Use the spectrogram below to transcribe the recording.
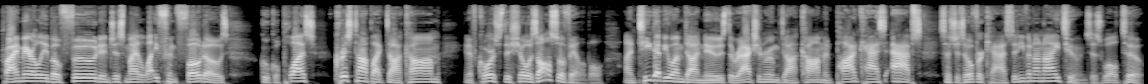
Primarily about food and just my life and photos. Google Plus, ChrisToplack.com, and of course, the show is also available on TWM.news, TheReactionRoom.com, and podcast apps such as Overcast, and even on iTunes as well too.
